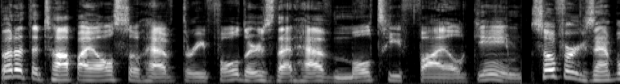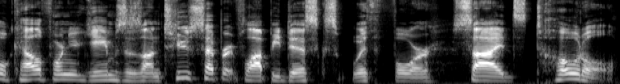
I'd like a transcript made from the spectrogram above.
But at the top, I also have three folders that have multi-file games. So for example, California Games is on two separate floppy disks with four sides total.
